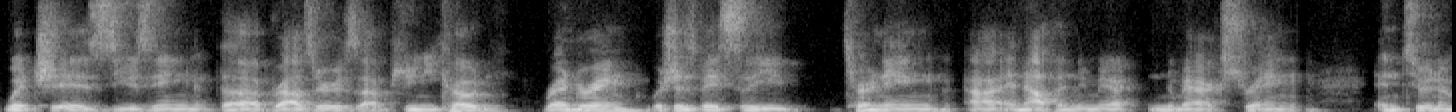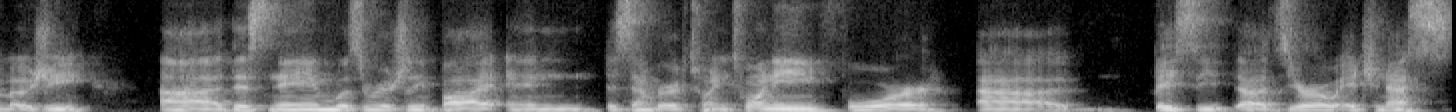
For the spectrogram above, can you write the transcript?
which is using the browser's uh, Punycode rendering, which is basically turning uh, an alphanumeric string into an emoji. Uh, this name was originally bought in December of 2020 for uh, basically uh, zero HNS.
